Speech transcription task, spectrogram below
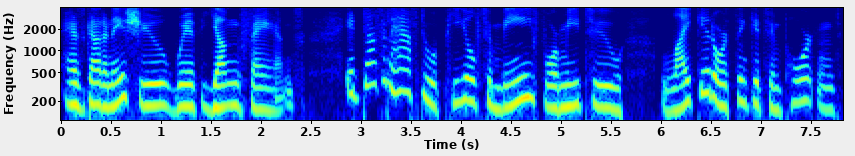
has got an issue with young fans. It doesn't have to appeal to me for me to like it or think it's important.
